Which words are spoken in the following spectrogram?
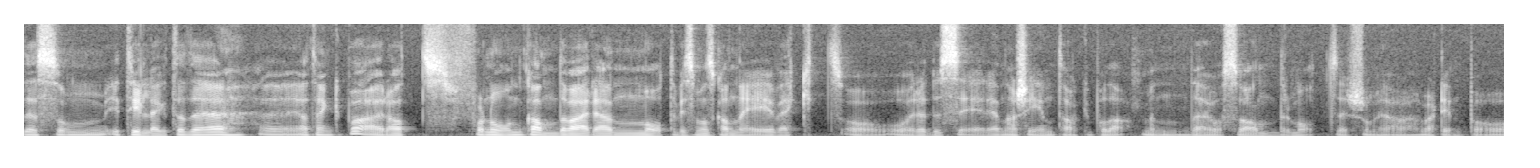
det, som i tillegg til det eh, jeg tenker på, er at for noen kan det være en måte hvis man skal ned i vekt og, og redusere energiinntaket på da. Men det er jo også andre måter som vi har vært inne på å,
